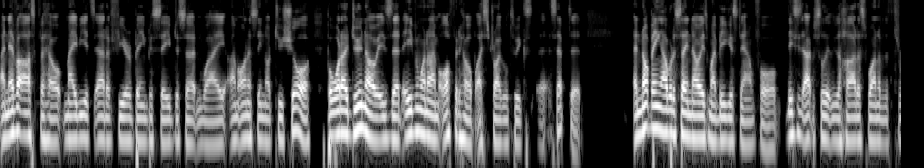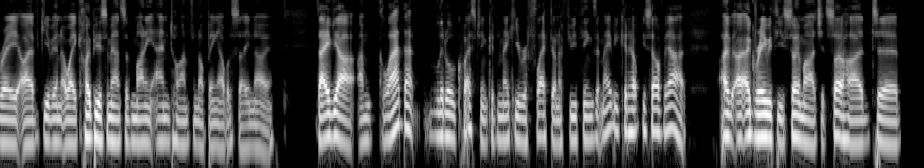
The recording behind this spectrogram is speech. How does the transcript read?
I never ask for help. Maybe it's out of fear of being perceived a certain way. I'm honestly not too sure. But what I do know is that even when I'm offered help, I struggle to ex- uh, accept it. And not being able to say no is my biggest downfall. This is absolutely the hardest one of the three. I have given away copious amounts of money and time for not being able to say no. Xavier, I'm glad that little question could make you reflect on a few things that maybe could help yourself out. I, I agree with you so much. It's so hard to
